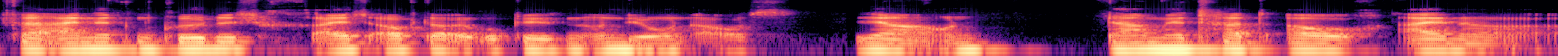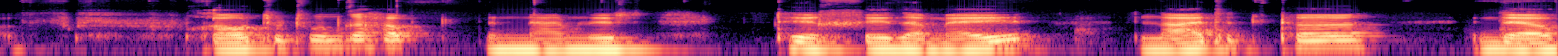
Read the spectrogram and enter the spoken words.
Vereinigten Königreichs aus der Europäischen Union aus. Ja, und damit hat auch eine Frau zu tun gehabt, nämlich Theresa May, leitete in der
